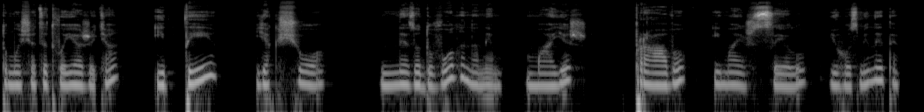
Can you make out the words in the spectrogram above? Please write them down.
тому що це твоє життя, і ти, якщо не задоволена ним, маєш право і маєш силу його змінити.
